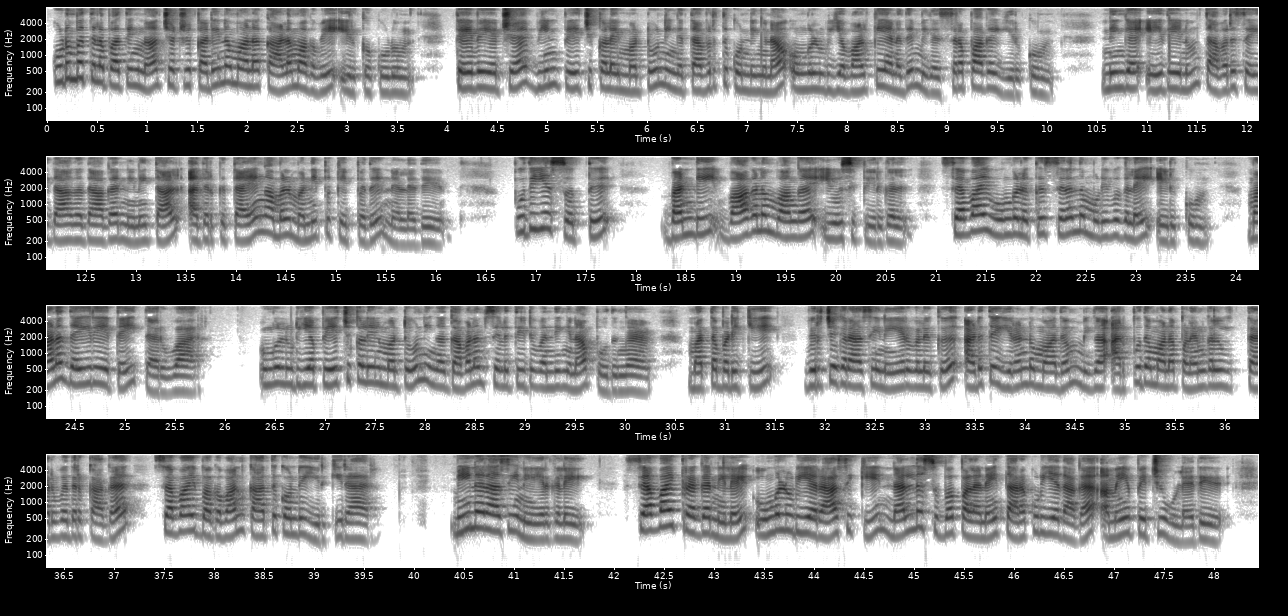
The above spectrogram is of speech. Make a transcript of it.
குடும்பத்தில் பார்த்தீங்கன்னா சற்று கடினமான காலமாகவே இருக்கக்கூடும். தேவையற்ற வீண் பேச்சுக்களை மட்டும் நீங்கள் தவிர்த்து கொண்டீங்கன்னா உங்களுடைய வாழ்க்கையானது மிக சிறப்பாக இருக்கும். நீங்கள் ஏதேனும் தவறு செய்ததாக நினைத்தால் அதற்கு தயங்காமல் மன்னிப்பு கேட்பது நல்லது. புதிய சொத்து வண்டி வாகனம் வாங்க யோசிப்பீர்கள். செவ்வாய் உங்களுக்கு சிறந்த முடிவுகளை எடுக்கும். மன தைரியத்தை தருவார். உங்களுடைய பேச்சுக்களில் மட்டும் நீங்கள் கவனம் செலுத்திட்டு வந்தீங்கன்னா போதுங்க. மற்றபடிக்கு விருச்சக ராசி நேயர்களுக்கு அடுத்த இரண்டு மாதம் மிக அற்புதமான பலன்கள் தருவதற்காக செவ்வாய் பகவான் காத்து கொண்டு இருக்கிறார். மீனராசி நேயர்களே செவ்வாய் கிரக நிலை உங்களுடைய ராசிக்கு நல்ல சுப பலனை தரக்கூடியதாக அமையப்பெற்று உள்ளது.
